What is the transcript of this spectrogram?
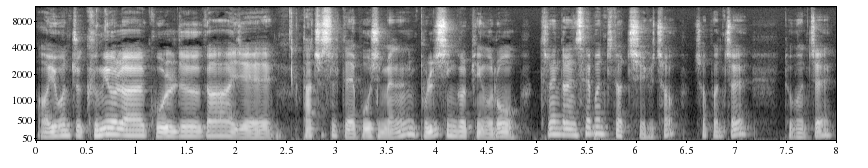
어, 이번 주 금요일 날 골드가 이제 닫혔을 때 보시면은 bullish engulfing으로 trendline 세 번째 터치, 그쵸? 첫 번째, 두 번째,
